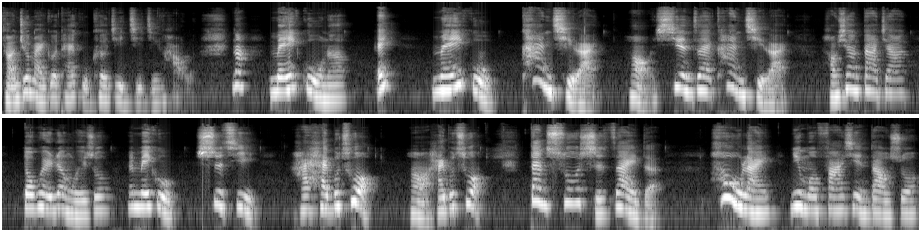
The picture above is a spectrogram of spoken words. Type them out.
好，你就买个台股科技基金好了。那美股呢？诶，美股看起来，好，现在看起来。好像大家都会认为说，那美股士气还还不错，哦，还不错。但说实在的，后来你有没有发现到说，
